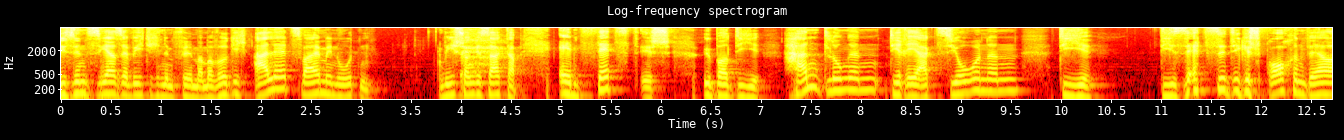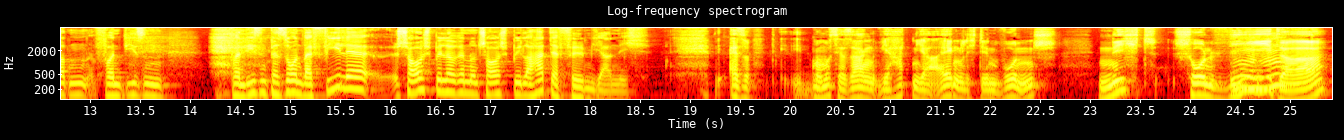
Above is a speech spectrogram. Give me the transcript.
die sind sehr, sehr wichtig in dem Film. Aber wirklich alle zwei Minuten wie ich schon gesagt habe, entsetzt ist über die Handlungen, die Reaktionen, die, die Sätze, die gesprochen werden von diesen, von diesen Personen, weil viele Schauspielerinnen und Schauspieler hat der Film ja nicht. Also, man muss ja sagen, wir hatten ja eigentlich den Wunsch, nicht schon wieder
